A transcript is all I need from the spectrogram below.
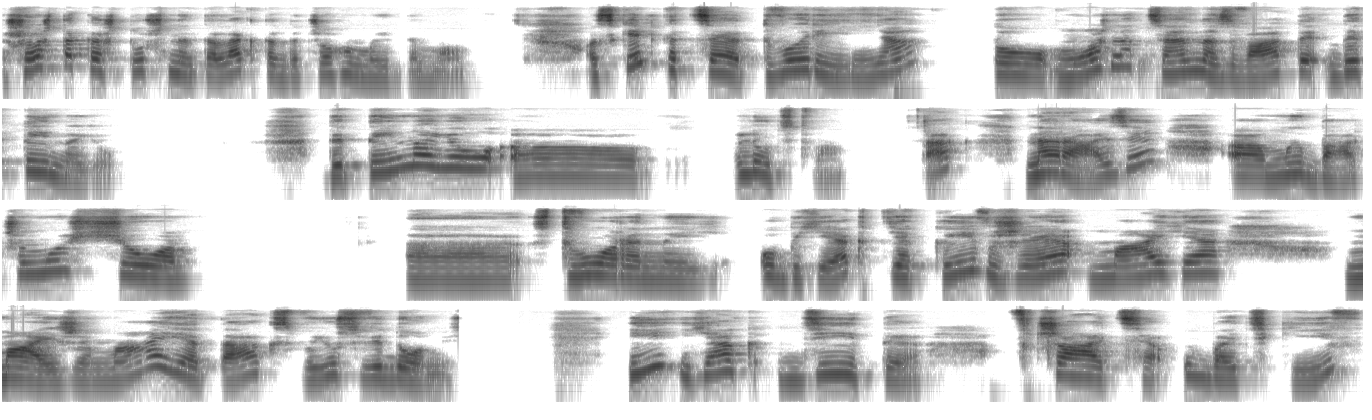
що ж таке штучний інтелект та до чого ми йдемо? Оскільки це творіння, то можна це назвати дитиною. Дитиною е, людства. Так? Наразі ми бачимо, що е, створений об'єкт, який вже має, майже має так, свою свідомість. І як діти вчаться у батьків,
